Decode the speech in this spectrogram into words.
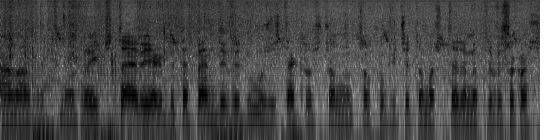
a nawet może i 4, jakby te pędy wydłużyć, tak rozciągnąć całkowicie, to ma 4 metry wysokości.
